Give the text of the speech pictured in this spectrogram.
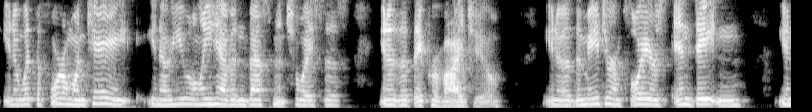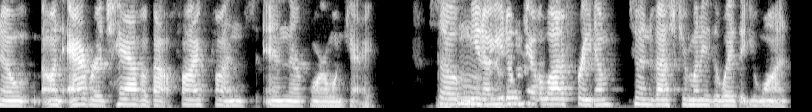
you know with the 401k, you know you only have investment choices, you know that they provide you. You know the major employers in Dayton, you know on average have about five funds in their 401k. So you know you don't have a lot of freedom to invest your money the way that you want.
